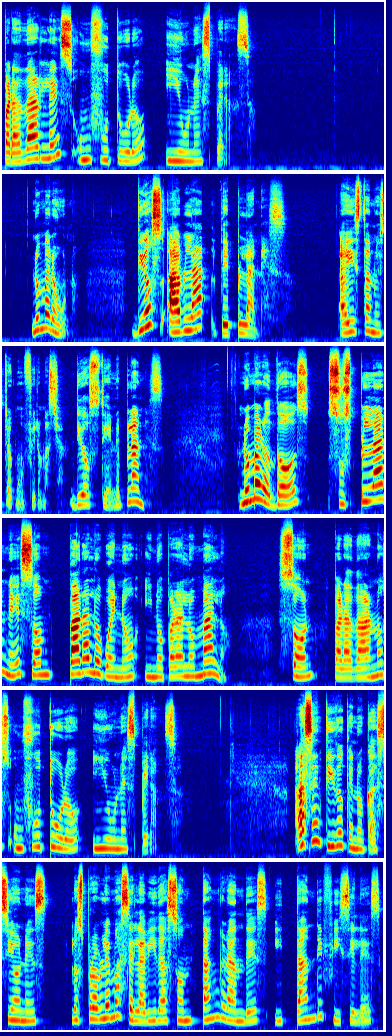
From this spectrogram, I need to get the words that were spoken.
para darles un futuro y una esperanza. Número 1. Dios habla de planes. Ahí está nuestra confirmación. Dios tiene planes. Número dos, sus planes son para lo bueno y no para lo malo. Son para darnos un futuro y una esperanza. ¿Has sentido que en ocasiones los problemas de la vida son tan grandes y tan difíciles,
